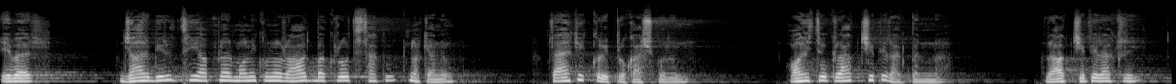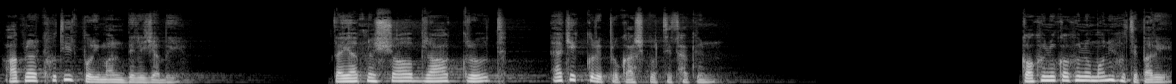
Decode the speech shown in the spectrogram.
এবার, যার বিরুদ্ধে আপনার মনে কোনো রাগ বা ক্রোধ থাকুক না কেন, তা এক এক করে প্রকাশ করুন। অহেতুক রাগ চেপে রাখবেন না। রাগ চেপে রাখলে আপনার ক্ষতির পরিমাণ বেড়ে যাবে। তাই আপনার সব রাগ, ক্রোধ এক এক করে প্রকাশ করতে থাকুন। কখনো কখনো মনে হতে পারে,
